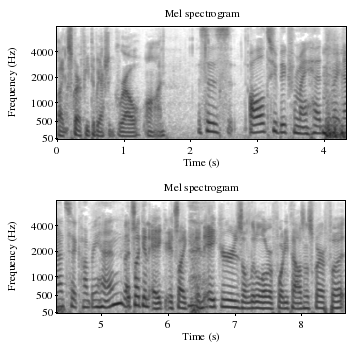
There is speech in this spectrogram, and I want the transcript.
like square feet that we actually grow on. this is all too big for my head right now to comprehend. But It's like an acre. It's like an acre is a little over forty thousand square foot.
